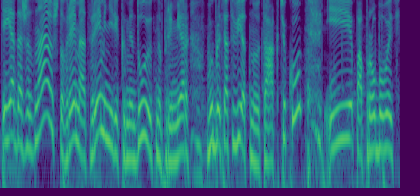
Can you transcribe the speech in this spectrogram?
И я даже знаю, что время от времени рекомендуют, например, выбрать ответную тактику и попробовать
